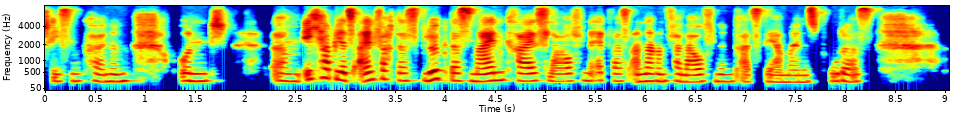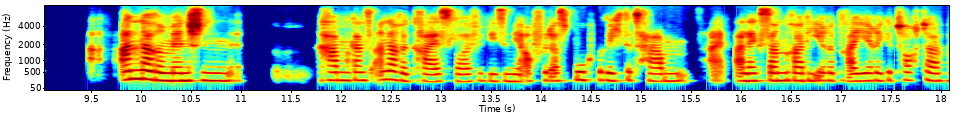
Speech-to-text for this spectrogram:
schließen können. Und ich habe jetzt einfach das Glück, dass mein Kreislauf einen etwas anderen Verlauf nimmt als der meines Bruders. Andere Menschen haben ganz andere Kreisläufe, wie sie mir auch für das Buch berichtet haben. Alexandra, die ihre dreijährige Tochter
